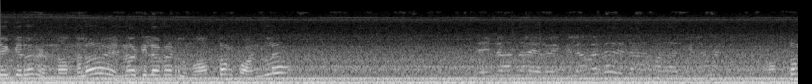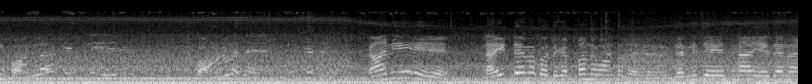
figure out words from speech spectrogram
దగ్గర రెండు వందల ఎన్నో కిలోమీటర్లు. మొత్తం కొండలే? రెండు వందల ఇరవై కిలోమీటర్లు రెండు వందల పదహారు కిలోమీటర్లు. మొత్తం కొండలే? కొండలే. కానీ నైట్ టైం కొద్దిగా ఇబ్బందిగా ఉంటుంది. జర్నీ చేసినా ఏదైనా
